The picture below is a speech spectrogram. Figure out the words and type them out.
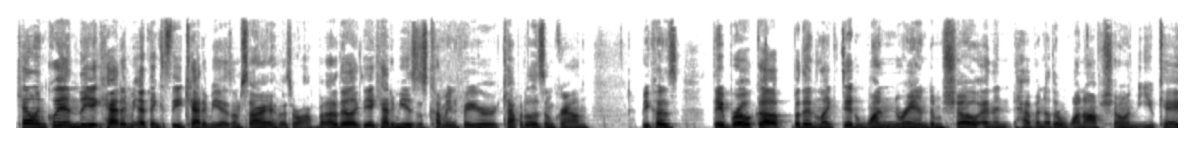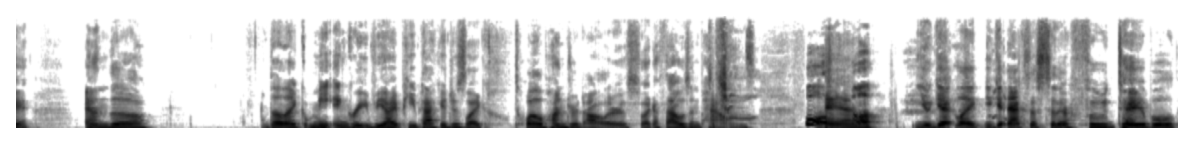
Kellen Quinn, the Academy. I think it's the Academy is. I'm sorry if it's wrong, but they're like the Academy is is coming for your capitalism crown because they broke up, but then like did one random show and then have another one off show in the UK, and the the like meet and greet VIP package is like twelve hundred dollars, like a thousand pounds. And you get like you get access to their food table.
